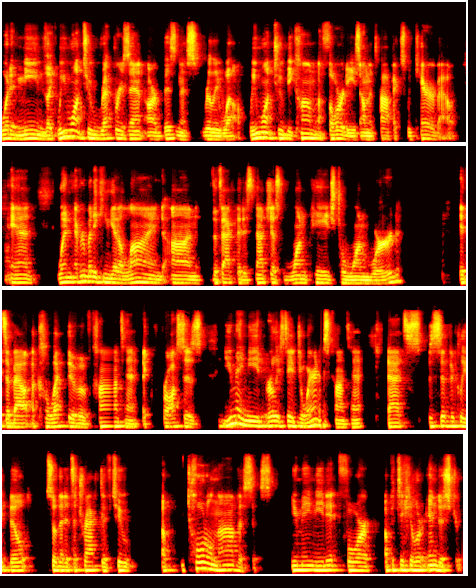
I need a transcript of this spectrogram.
what it means. Like we want to represent our business really well. We want to become authorities on the topics we care about. And when everybody can get aligned on the fact that it's not just one page to one word, it's about a collective of content that crosses. You may need early stage awareness content that's specifically built so that it's attractive to a total novices. You may need it for a particular industry.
